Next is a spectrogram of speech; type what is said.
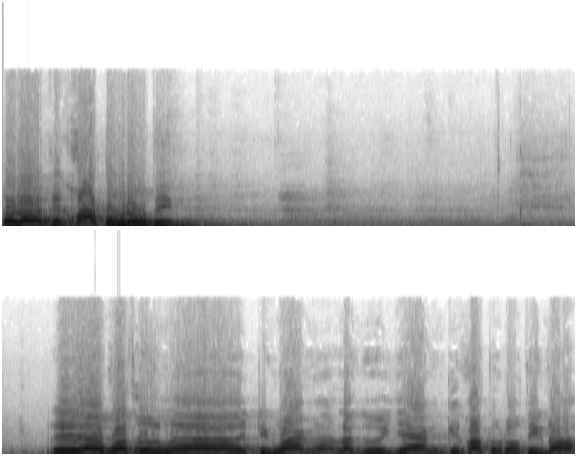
Đó là cái khóa tu đầu tiên. Thì à, hòa thượng là trí quảng là người giảng cái khóa tu đầu tiên đó.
